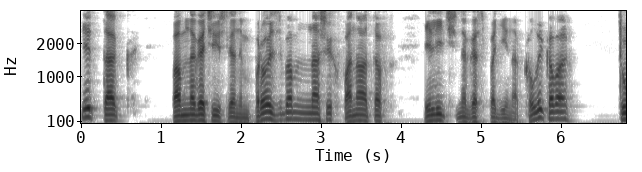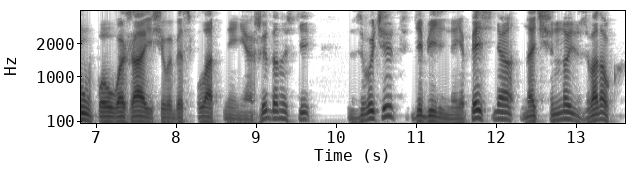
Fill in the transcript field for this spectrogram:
Итак, по многочисленным просьбам наших фанатов и лично господина Клыкова, тупо уважающего бесплатные неожиданности, звучит дебильная песня «Ночной звонок».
